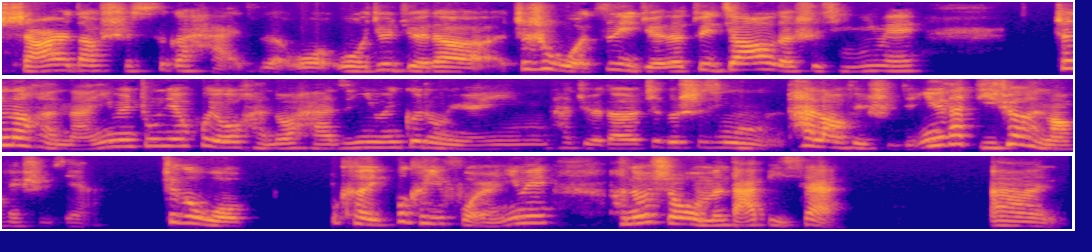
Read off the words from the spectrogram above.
十二到十四个孩子，我我就觉得这是我自己觉得最骄傲的事情，因为真的很难，因为中间会有很多孩子因为各种原因，他觉得这个事情太浪费时间，因为他的确很浪费时间，这个我不可以不可以否认，因为很多时候我们打比赛，嗯，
